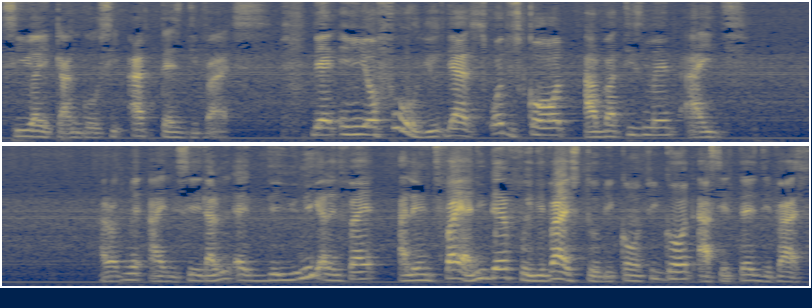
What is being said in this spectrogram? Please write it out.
See where you can go. See add test device. Then in your phone, you, there's what is called advertisement ID advertisement ID say that the unique identifier identifier needed for a device to be configured as a test device.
